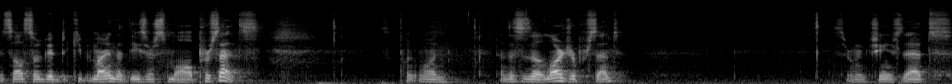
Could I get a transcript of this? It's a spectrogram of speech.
it's also good to keep in mind that these are small percents. So 0.1. Now this is a larger percent. So we're going to change that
